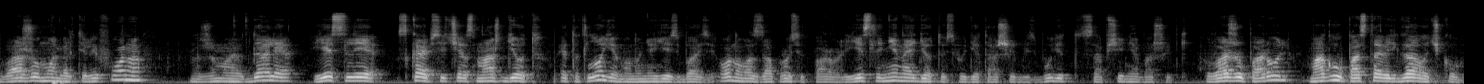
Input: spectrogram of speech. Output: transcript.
Ввожу номер телефона, Нажимаю «Далее». Если Skype сейчас найдет этот логин, он у него есть в базе, он у вас запросит пароль. Если не найдет, то есть вы где-то ошиблись, будет сообщение об ошибке. Ввожу пароль. Могу поставить галочку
